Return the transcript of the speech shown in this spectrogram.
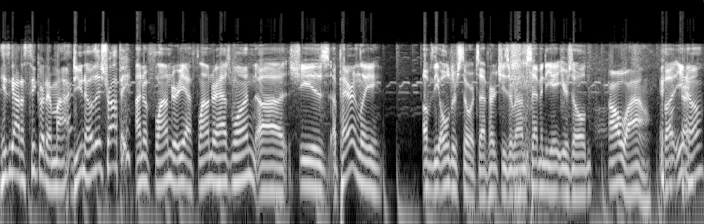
He's got a secret in mind. Do you know this, Shrapi? I know Flounder. Yeah, Flounder has one. Uh, she is apparently of the older sorts. I've heard she's around 78 years old. Oh wow. But you know,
